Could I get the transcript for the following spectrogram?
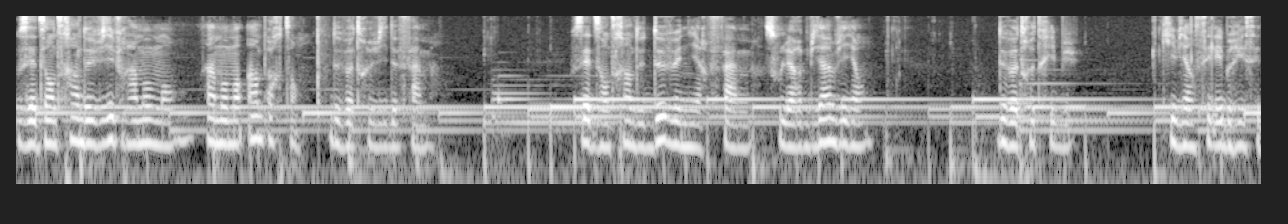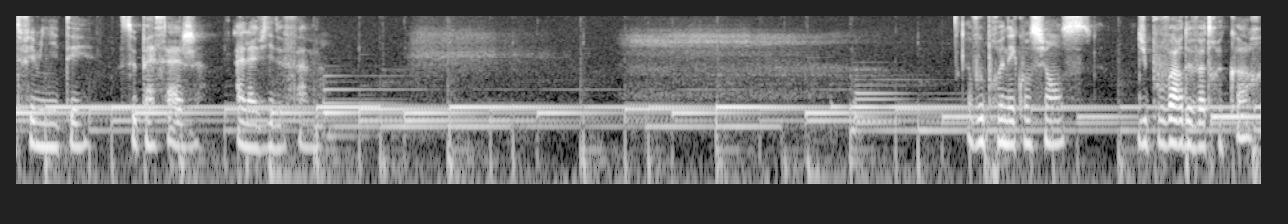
Vous êtes en train de vivre un moment, un moment important de votre vie de femme. Vous êtes en train de devenir femme sous l'air bienveillant de votre tribu qui vient célébrer cette féminité, ce passage à la vie de femme. Vous prenez conscience du pouvoir de votre corps.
